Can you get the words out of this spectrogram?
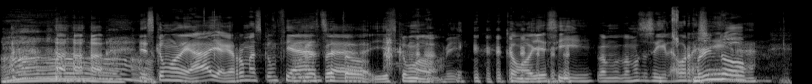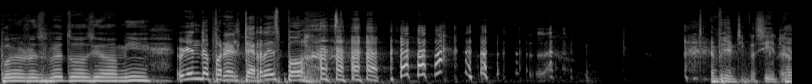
Ah. Es como de, ay, agarro más confianza. Y es como, como, oye, sí, vamos, vamos a seguir la borrachera. Brindo por el respeto hacia mí. Brindo por el terrespo. En fin, Chicos, sí. lo-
